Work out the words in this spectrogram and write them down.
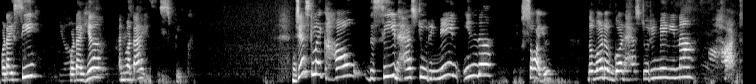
What I see, what I hear, and what I speak. Just like how the seed has to remain in the soil, the word of God has to remain in our heart.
